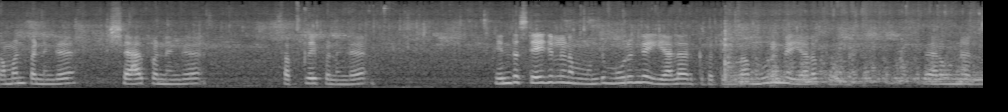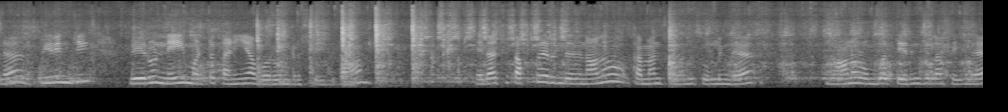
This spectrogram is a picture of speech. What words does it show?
கமெண்ட் பண்ணுங்கள் ஷேர் பண்ணுங்கள் சப்ஸ்கிரைப் பண்ணுங்கள் எந்த ஸ்டேஜில் நம்ம வந்து முருங்கை இலை இருக்குது பார்த்தீங்களா முருங்கை இலை போடுறேன். வேறு ஒன்றும் இல்லை. பிரிஞ்சு வெறும் நெய் மட்டும் தனியாக வரும்ன்ற ஸ்டேஜ் தான். ஏதாச்சும் தப்பு இருந்ததுனாலும் கமெண்ட்ஸில் வந்து சொல்லுங்கள் நானும் ரொம்ப தெரிஞ்சுலாம் செய்யலை.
